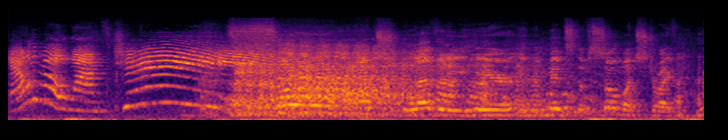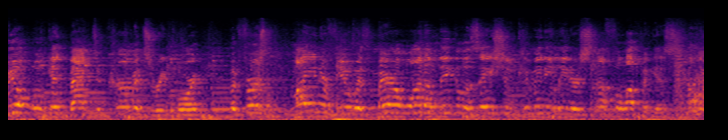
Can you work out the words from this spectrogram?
Elmo wants cheese! Much levity here in the midst of so much strife. We'll, we'll get back to Kermit's report, but first, my interview with Marijuana Legalization Committee leader Snuffleupagus coming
